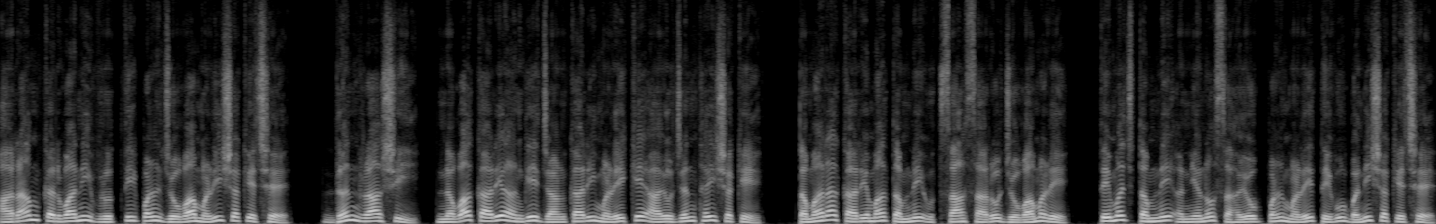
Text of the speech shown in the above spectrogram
આરામ કરવાની વૃત્તિ પણ જોવા મળી શકે છે. ધન રાશિ, નવા કાર્ય અંગે જાણકારી મળે કે આયોજન થઈ શકે. તમારા કાર્યમાં તમને ઉત્સાહ સારો જોવા મળે. તેમજ તમને અન્યનો સહયોગ પણ મળે તેવું બની શકે છે.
